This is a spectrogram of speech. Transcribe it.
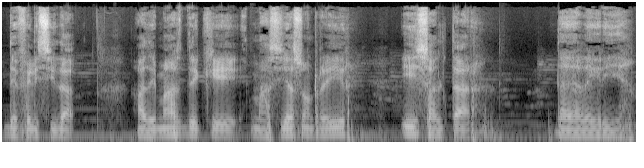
de felicidad, además de que me hacía sonreír y saltar de alegría.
